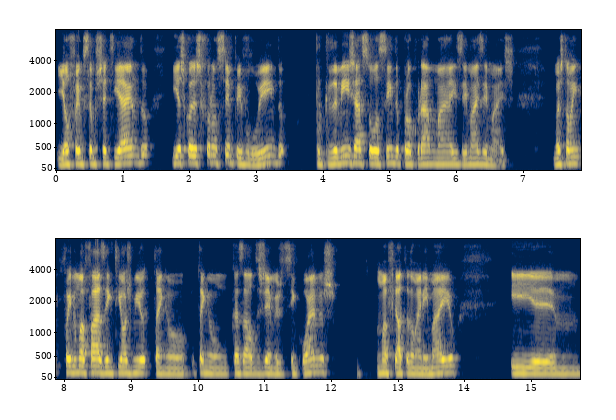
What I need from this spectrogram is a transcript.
E ele foi-me sempre chateando e as coisas foram sempre evoluindo, porque de mim já sou assim de procurar mais e mais e mais mas também foi numa fase em que tinha os tenho, tenho um casal de gêmeos de 5 anos, uma filhota de um ano e meio, e um,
